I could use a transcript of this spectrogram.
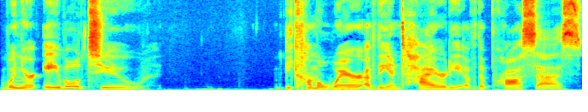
when you're able to become aware of the entirety of the process,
